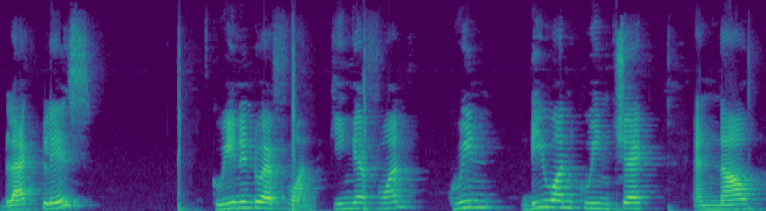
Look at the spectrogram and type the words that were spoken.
black plays queen into f1 king f1 queen d1 queen check and now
